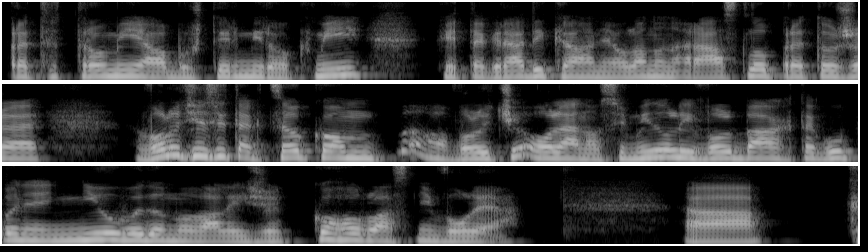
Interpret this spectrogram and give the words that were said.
pred tromi alebo štyrmi rokmi, keď tak radikálne Olano narástlo, pretože voliči si tak celkom, voliči Olano si v minulých voľbách tak úplne neuvedomovali, že koho vlastne volia. A k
